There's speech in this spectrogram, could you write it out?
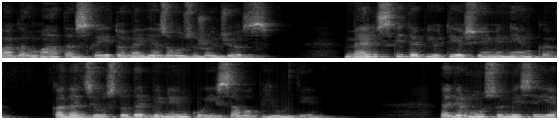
pagal matą skaitome Jėzaus žodžius. Melskite pjūties šeimininką, kad atsiųstų darbininkų į savo pjūtį. Tad ir mūsų misija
